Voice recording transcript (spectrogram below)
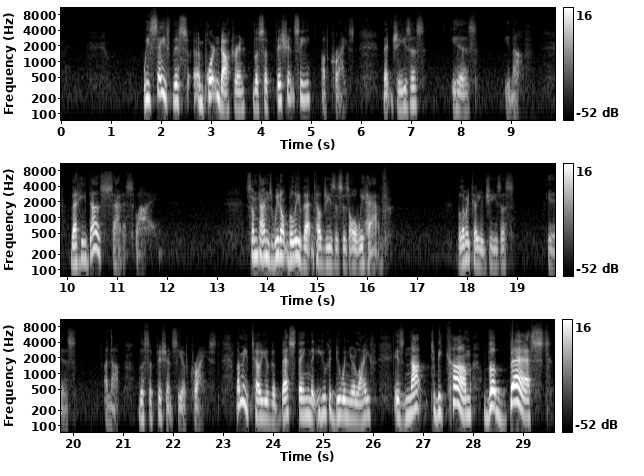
We say this important doctrine, the sufficiency of Christ, that Jesus is enough, that he does satisfy. Sometimes we don't believe that until Jesus is all we have. But let me tell you, Jesus is enough. The sufficiency of Christ. Let me tell you, the best thing that you could do in your life is not to become the best,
